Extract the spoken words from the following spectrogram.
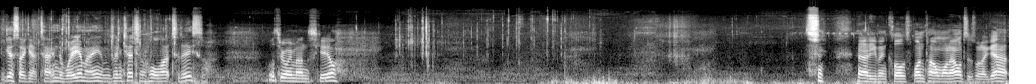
I guess I got time to weigh him. I haven't been catching a whole lot today, so we'll throw him on the scale. Not even close. One pound, one ounce is what I got.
